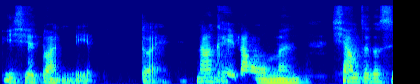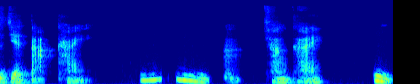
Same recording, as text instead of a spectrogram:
一些锻炼，对，那可以让我们向这个世界打开，嗯嗯。嗯，敞开，嗯，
